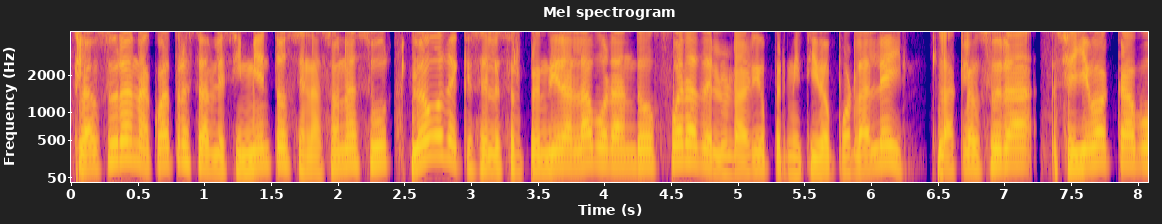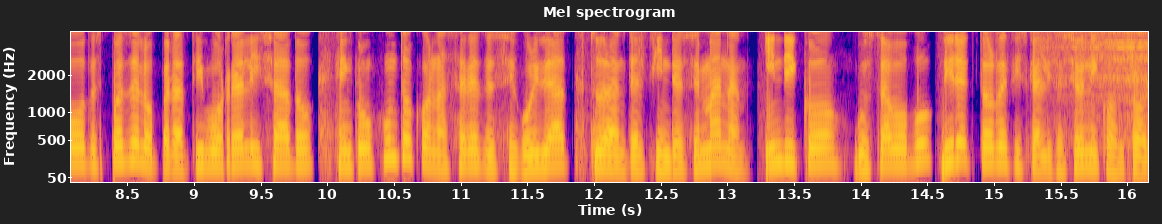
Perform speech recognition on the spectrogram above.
clausuran a cuatro establecimientos en la zona sur luego de que se les sorprendiera laborando fuera del horario permitido por la ley. La clausura se llevó a cabo después del operativo realizado en conjunto con las áreas de seguridad durante el fin de semana, indicó Gustavo Buch, director de Fiscalización y Control.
